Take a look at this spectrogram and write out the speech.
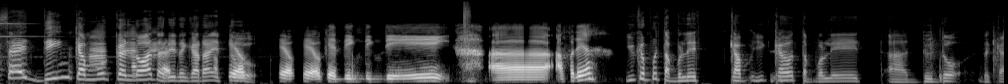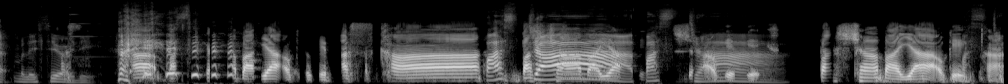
Saya ding kamu keluar dari negara itu. Okay, okay, okay. Ding, ding, ding. Uh, apa dia? You kamu tak boleh kau, you, kau tak boleh uh, duduk dekat Malaysia already. Ah, pasca bayar. Okay, okay. Pasca. pasca, pasca. Pasca. Okey, okey. Pasca bayar. Okay. Ha.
